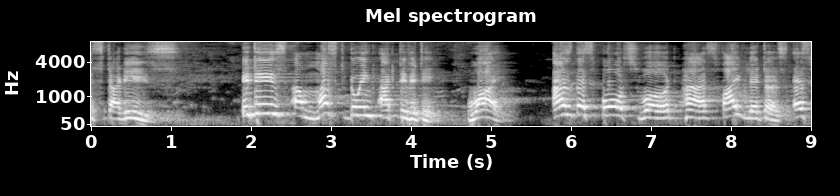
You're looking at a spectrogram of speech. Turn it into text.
studies. It is a must doing activity. Why? As the sports word has five letters S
